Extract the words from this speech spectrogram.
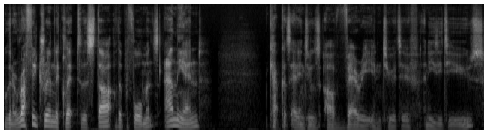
We're going to roughly trim the clip to the start of the performance and the end. CapCut's editing tools are very intuitive and easy to use.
